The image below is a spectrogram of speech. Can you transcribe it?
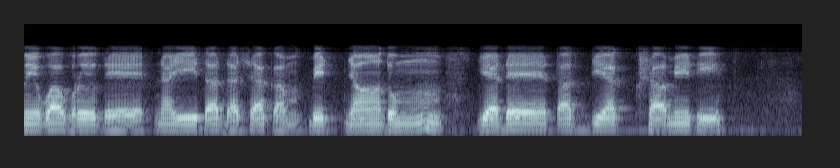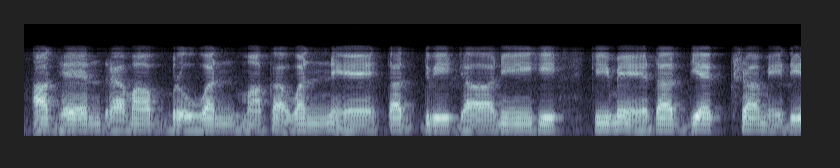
निववृदे नैतदशकं विज्ञातुं यदेतद्यक्षमिति। अधेन्द्रमब्रुवन्मकवन्ने तद्विजानीहि किमेतद्यक्षमिति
